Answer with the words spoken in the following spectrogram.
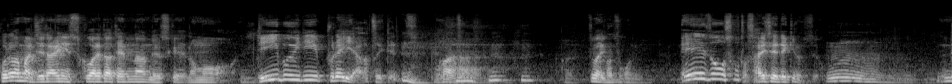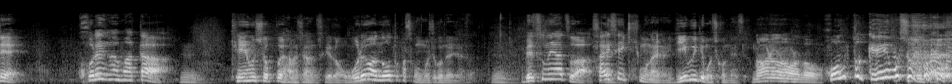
これはまあ時代に救われた点なんですけれども DVD プレイヤーがついてるんですよ、はいはいはい。つまりパソコンに。映像ソフト再生できるんですよ。うんでこれがまたうん。刑務所っぽい話なんですけど、俺はノートパソコン持ち込んでるじゃないですか、別のやつは再生機器もないのに DVD 持ち込んでるんですよ。なるほどなるほど。本当刑務所みたい。だ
